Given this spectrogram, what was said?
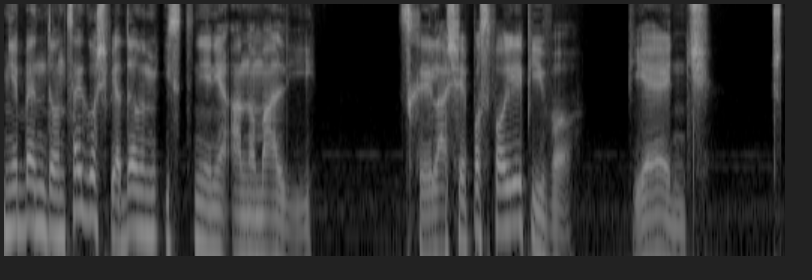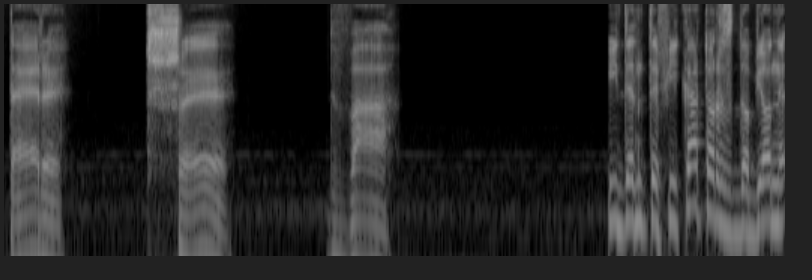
nie będącego świadomym istnienia anomalii. Schyla się po swoje piwo. Pięć, cztery, trzy, dwa. Identyfikator zdobiony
